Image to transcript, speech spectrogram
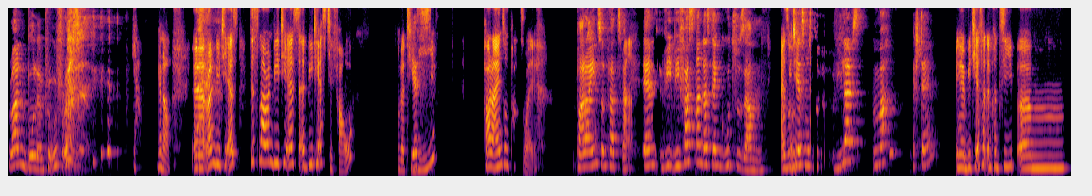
Run Bulletproof Run. ja, genau. Äh, Run BTS. Das Mal Run BTS, äh, BTS TV. Oder TV. Yes. Part 1 und Part 2. Part 1 und Part 2. Ah. Ähm, wie, wie fasst man das denn gut zusammen? Also, BTS musst du V-Lives machen, erstellen? Ja, BTS hat im Prinzip ähm,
